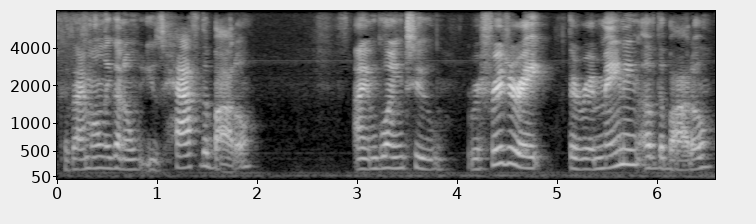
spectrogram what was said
Because I'm only going to use half the bottle. I am going to refrigerate the remaining of the bottle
